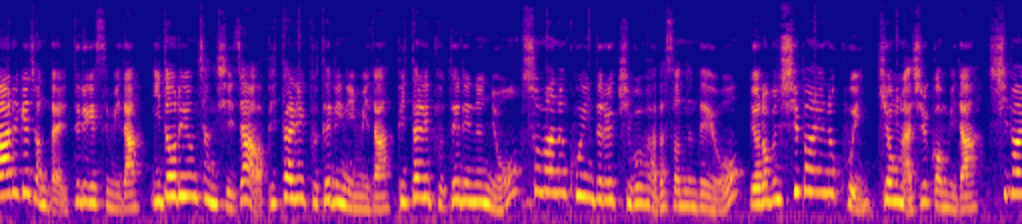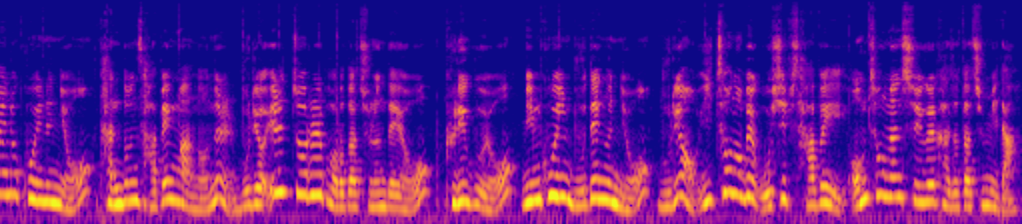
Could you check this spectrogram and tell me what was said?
빠르게 전달 드리겠습니다. 이더리움 창시자 비탈리 부테린입니다. 비탈리 부테린은요, 수많은 코인들을 기부받았었는데요. 여러분 시바이누 코인 기억나실 겁니다. 시바이누 코인은요, 단돈 400만 원을 무려 1조를 벌어다 주는데요. 그리고요, 밈코인 무댕은요, 무려 2,554배의 엄청난 수익을 가져다 줍니다.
